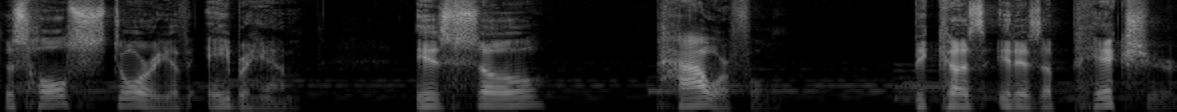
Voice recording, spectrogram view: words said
This whole story of Abraham is so powerful because it is a picture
